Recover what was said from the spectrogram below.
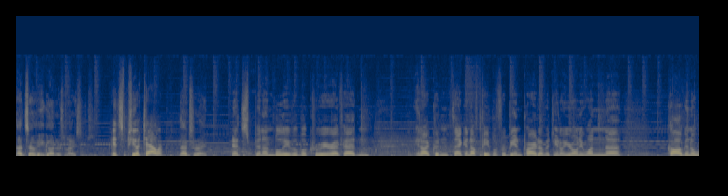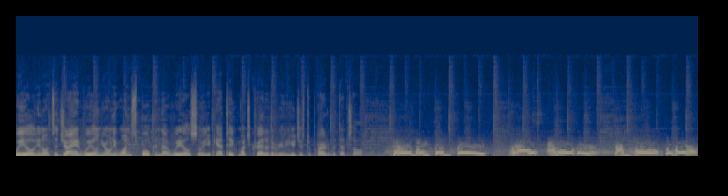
That's how he got his license. It's pure talent. That's right. It's been an unbelievable career I've had, and you know I couldn't thank enough people for being part of it. You know, you're only one uh, cog in a wheel. You know, it's a giant wheel, and you're only one spoke in that wheel, so you can't take much credit. Really, you're just a part of it. That's all. Joe Nathan third, Ralph Hanover comes home to win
